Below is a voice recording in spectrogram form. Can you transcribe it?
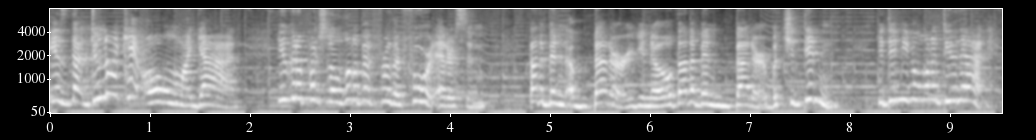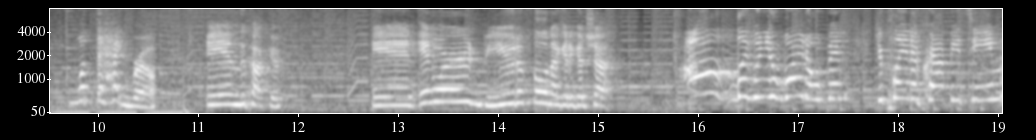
is that? Do not get, oh my God. You could have punched it a little bit further forward, Ederson. That'd have been better, you know? That'd have been better, but you didn't. You didn't even want to do that. What the heck, bro? And Lukaku. And inward, beautiful, and I get a good shot. Oh, like when you're wide open, you're playing a crappy team,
